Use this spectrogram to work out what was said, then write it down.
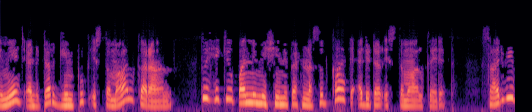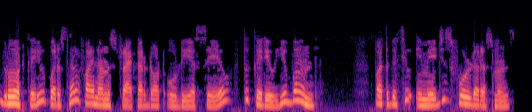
इमेज एडिटर गिम्पुक इस्तेमाल करान तु हेकियो पन्नि मशीन पेठ नसब कह एडिटर इस्तेमाल करित। सारवी ब्रोट करियो पर्सनल फाइनांस tracker.ods सेव तो करियो ये बंद। पत गछियो इमेजेस फोल्डरस मंज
